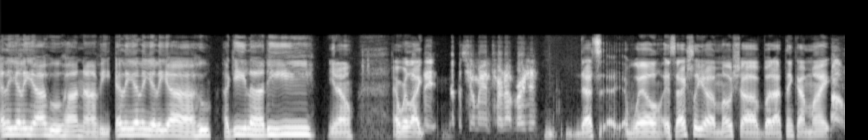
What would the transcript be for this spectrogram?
Eli Eliyahu Hanavi, Eli Eli Eliyahu Hagiladi, you know, and we're like, that the Showman Turn Up version? that's uh, well, it's actually a Moshav, but I think I might, Oh,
